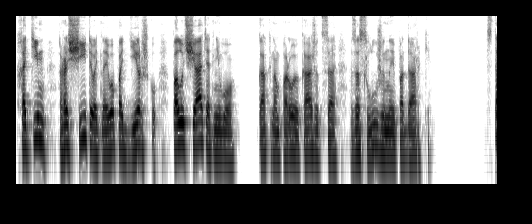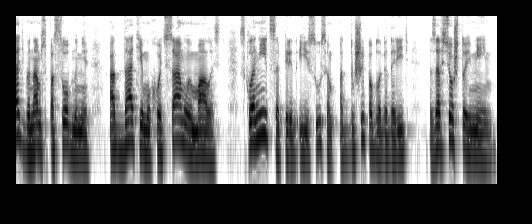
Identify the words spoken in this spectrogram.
хотим рассчитывать на Его поддержку, получать от Него, как нам порою кажется, заслуженные подарки. Стать бы нам способными отдать Ему хоть самую малость, склониться перед Иисусом от души поблагодарить за все, что имеем,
